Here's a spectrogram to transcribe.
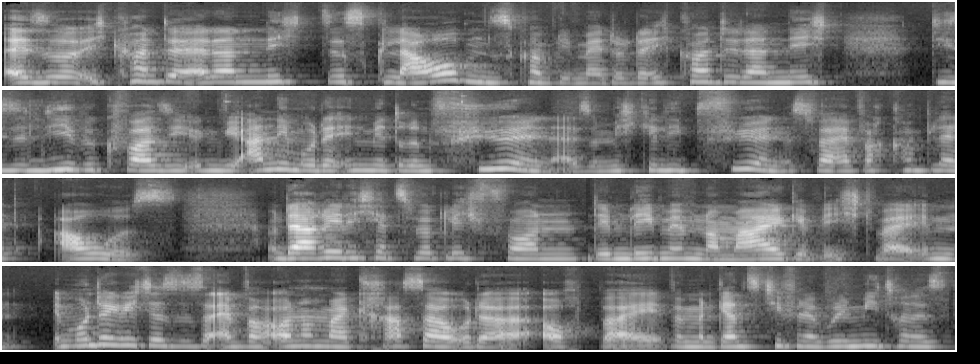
also ich konnte dann nicht das glauben, das Kompliment, oder ich konnte dann nicht diese Liebe quasi irgendwie annehmen oder in mir drin fühlen, also mich geliebt fühlen. Es war einfach komplett aus. Und da rede ich jetzt wirklich von dem Leben im Normalgewicht, weil im, im Untergewicht ist es einfach auch nochmal krasser oder auch bei, wenn man ganz tief in der Bulimie drin ist,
